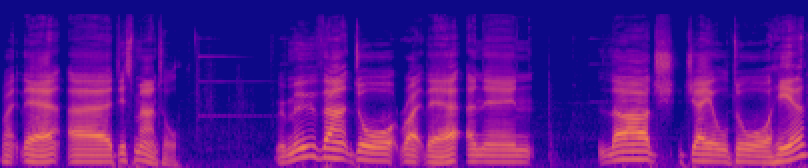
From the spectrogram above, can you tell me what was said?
right there, uh, dismantle. Remove that door right there, and then large jail door here.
